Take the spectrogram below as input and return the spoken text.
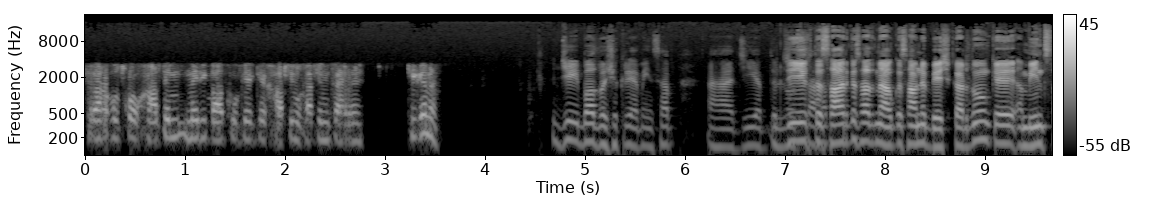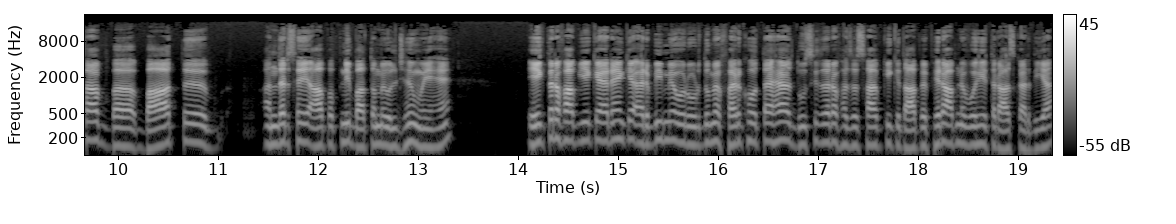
پھر آپ اس کو خاتم میری بات کو کہہ کے خاتم خاتم کر رہے ہیں۔ ٹھیک ہے نا؟ جی بہت بہت شکریہ امین صاحب۔ جی عبد جی اختصار کے ساتھ میں آپ کے سامنے پیش کر دوں کہ امین صاحب بات اندر سے آپ اپنی باتوں میں الجھے ہوئے ہیں۔ ایک طرف آپ یہ کہہ رہے ہیں کہ عربی میں اور اردو میں فرق ہوتا ہے اور دوسری طرف حضرت صاحب کی کتاب پہ پھر آپ نے وہی اعتراض کر دیا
